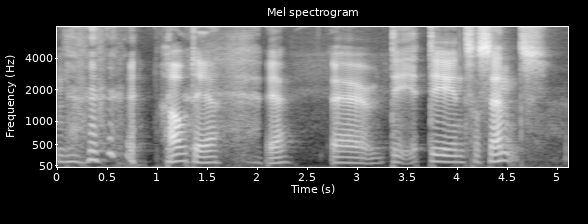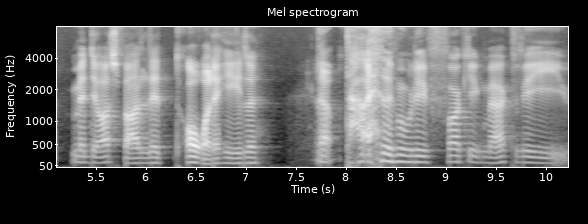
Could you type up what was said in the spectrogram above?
How dare. Ja. Øh, det, det er interessant, men det er også bare lidt over det hele. Ja. Der er alle mulige fucking mærkelige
